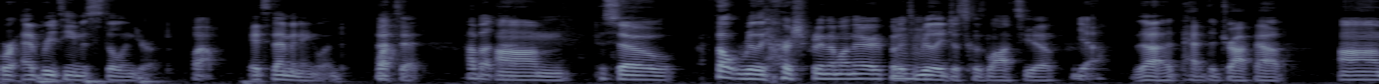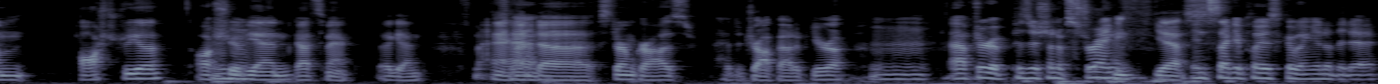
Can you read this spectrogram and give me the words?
where every team is still in Europe. Wow. It's them in England. That's it. How about that? Um, so felt really harsh putting them on there, but it's Mhm. really just because Lazio yeah. uh, had to drop out. Um, Austria, Austria Mhm. Vienna got smacked again, and uh, Sturm Graz had to drop out of Europe. Mhm. After a position of strength Yes, in second place going into the day.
